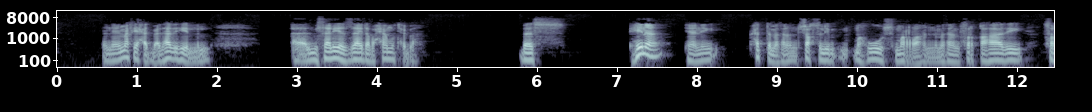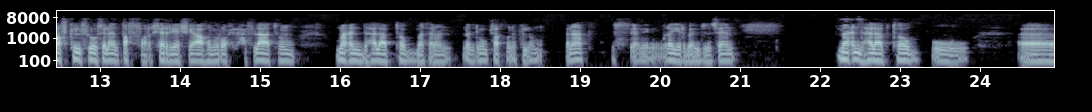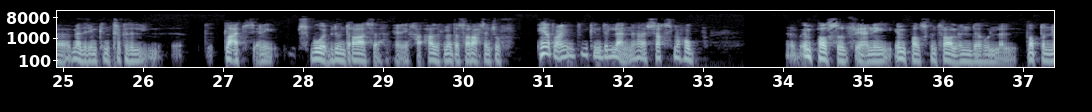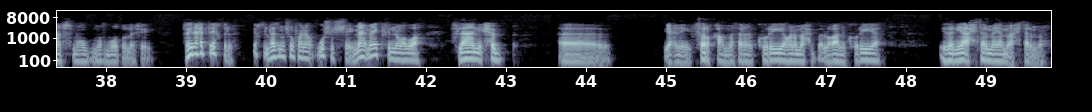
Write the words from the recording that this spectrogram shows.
يعني ما في أحد بعد. هذه هي المثالية الزايدة باحيان متعبة. بس هنا يعني حتى مثلا الشخص اللي مهووس مرة انه مثلا الفرقة هذه صرف كل فلوسه لين طفر شري اشياءهم يروح لحفلاتهم ما عندها لابتوب مثلا. ما أدري مو بشرط إنه كلهم بنات بس يعني نغير بين الجنسين. ما عندها لابتوب و ما أدري يمكن تركت طلعت يعني أسبوع بدون دراسة يعني خلت المدرسة راح عشان نشوف. هنا طبعا يمكن دلال إن هذا الشخص ما هو impulsive يعني impulse control عنده ولا ضبط النفس ما هو مضبوط ولا شيء. فهنا حتى يختلف يختلف. لازم أشوف أنا وش الشيء. ما, ما يكفي إنه والله فلان يحب آه يعني فرقة مثلا كورية وأنا ما أحب الاغاني الكورية. اذا يا أحترمه يا ما أحترمه.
